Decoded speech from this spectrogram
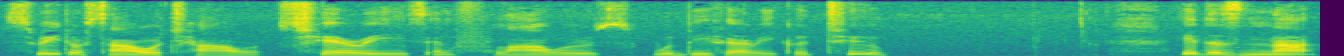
Sweet or sour cherries and flowers would be very good too. It does not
